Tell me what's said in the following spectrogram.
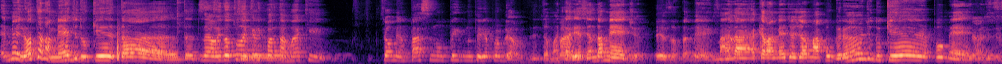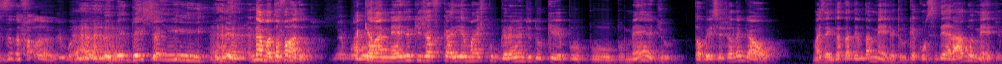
é melhor estar na média do que tá. tá- Não, ainda tô tá- naquele patamar que se aumentasse não, tem, não teria problema. Então, mas Mas- estaria dentro da média. Exatamente. Mas da- aquela média já mais pro grande do que pro médio. Não, isso que você tá falando, mano? De- de- Deixa aí. Não, mas tô falando, aquela média que já ficaria mais pro grande do que pro, pro, pro médio, talvez seja legal. Mas ainda tá dentro da média, aquilo que é considerado a média.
